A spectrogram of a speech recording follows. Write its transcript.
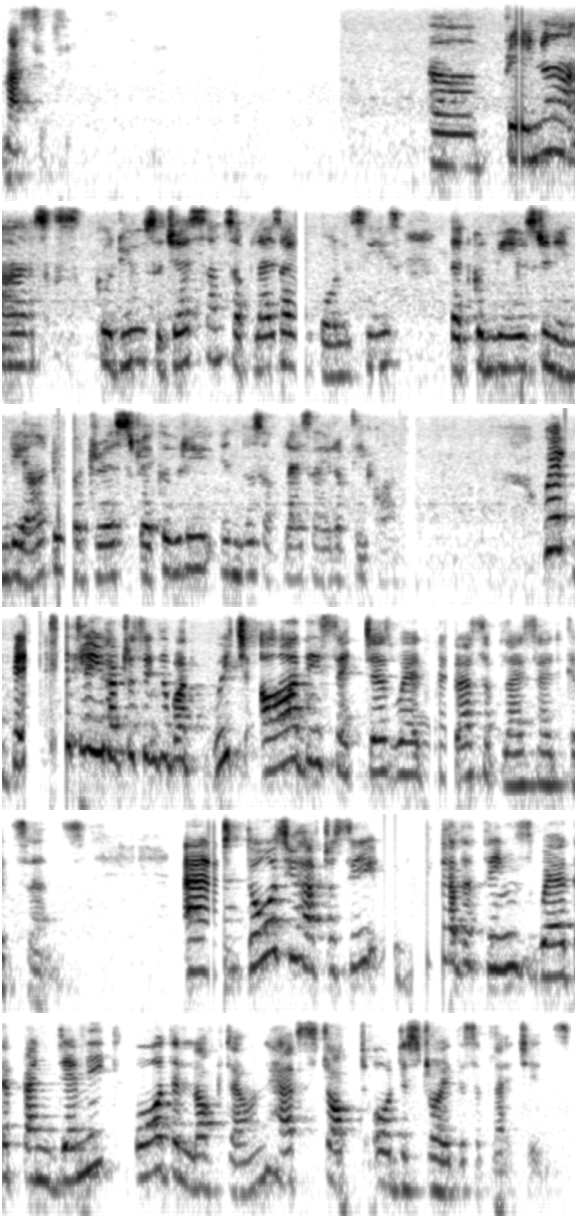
massively. Uh, Prerna asks, could you suggest some supply side policies that could be used in India to address recovery in the supply side of the economy? Well, basically, you have to think about which are the sectors where there are supply side concerns. And those you have to see which are the things where the pandemic or the lockdown have stopped or destroyed the supply chains.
